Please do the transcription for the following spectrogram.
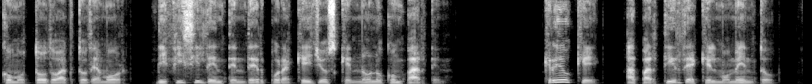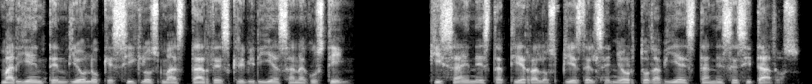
como todo acto de amor, difícil de entender por aquellos que no lo comparten. Creo que, a partir de aquel momento, María entendió lo que siglos más tarde escribiría San Agustín. Quizá en esta tierra los pies del Señor todavía están necesitados.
